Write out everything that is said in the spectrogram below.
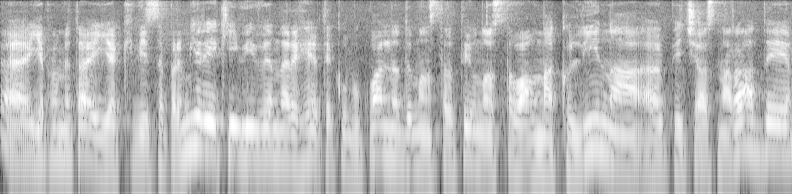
е, я пам'ятаю, як віце-прем'єр, який вів енергетику, буквально демонстративно ставав на коліна е, під час наради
